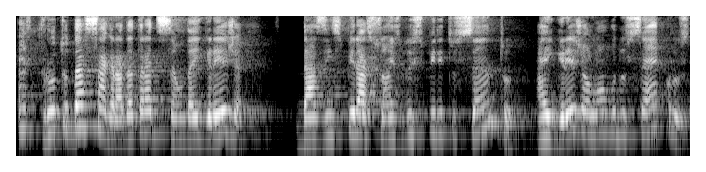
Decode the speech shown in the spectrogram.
é fruto da sagrada tradição da igreja, das inspirações do Espírito Santo. A igreja ao longo dos séculos.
